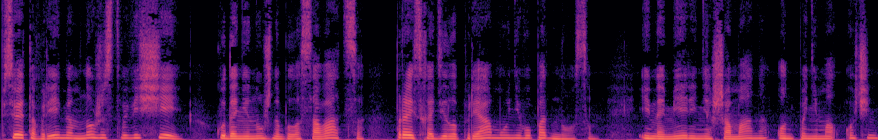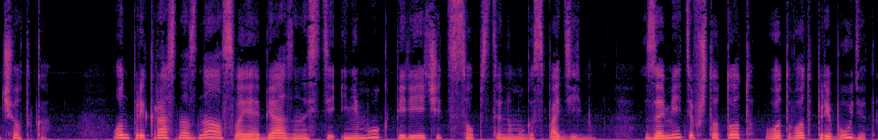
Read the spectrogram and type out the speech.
Все это время множество вещей, куда не нужно было соваться, происходило прямо у него под носом, и намерения шамана он понимал очень четко. Он прекрасно знал свои обязанности и не мог перечить собственному господину. Заметив, что тот вот-вот прибудет,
